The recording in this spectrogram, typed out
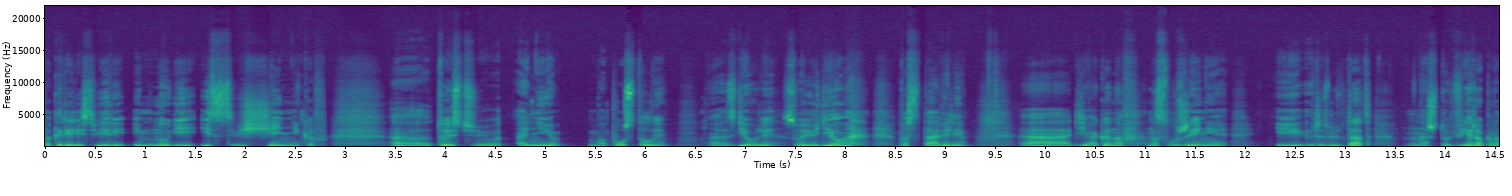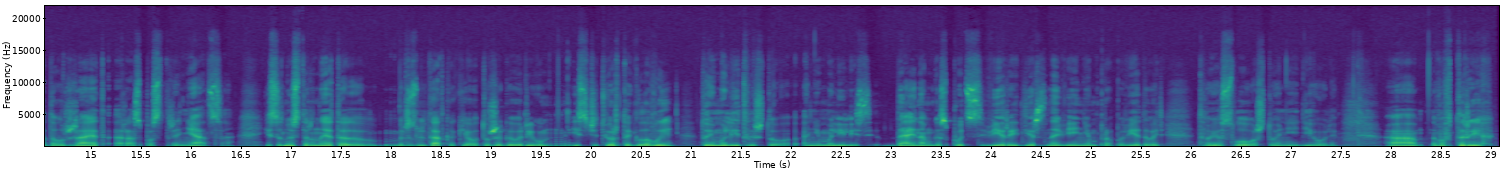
Покорились вере и многие из священников. А, то есть, э, они апостолы а, сделали свое дело, поставили а, диаконов на служение. И результат что вера продолжает распространяться. И с одной стороны, это результат, как я вот уже говорил, из четвертой главы той молитвы, что они молились, дай нам, Господь, с верой и дерзновением проповедовать Твое Слово, что они делали. А, во-вторых,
